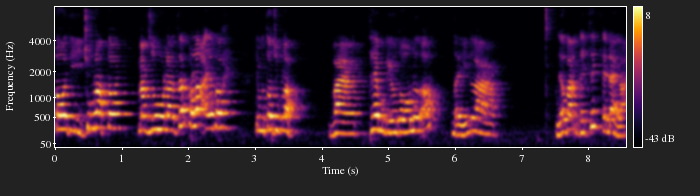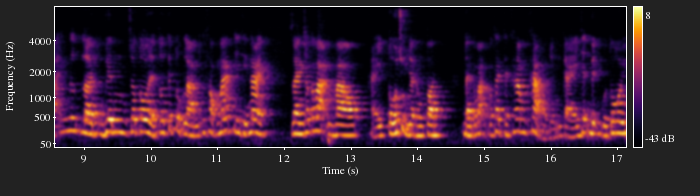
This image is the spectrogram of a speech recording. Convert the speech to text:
Tôi thì trung lập thôi mặc dù là rất có lợi cho tôi nhưng mà tôi trung lập. Và thêm một cái yếu tố nữa đấy là nếu bạn thấy thích thì để lại những lời động viên cho tôi để tôi tiếp tục làm những format như thế này dành cho các bạn vào cái tối chủ nhật hàng tuần để các bạn có thể tham khảo những cái nhận định của tôi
